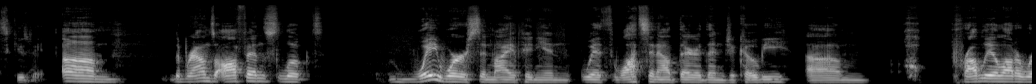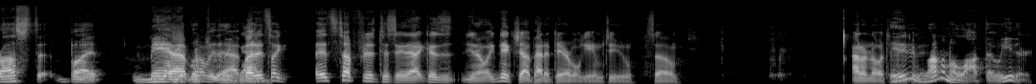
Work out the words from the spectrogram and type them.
Excuse me. Um, the Browns offense looked way worse, in my opinion, with Watson out there than Jacoby. Um, probably a lot of rust, but man, yeah, it looked probably really that. bad. But it's like it's tough to, to say that because you know, like Nick Chubb had a terrible game too. So I don't know what to they make of didn't run him a lot though either.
